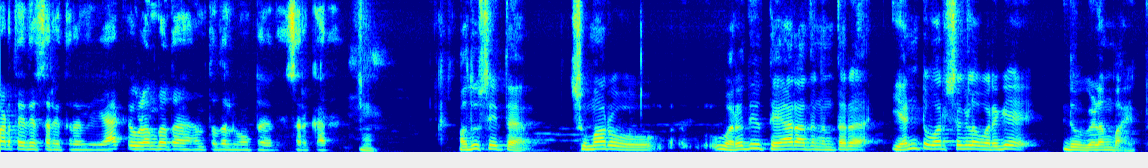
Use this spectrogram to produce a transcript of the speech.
ಮಾಡ್ತಾ ಇದೆ ಸರ್ ಇದರಲ್ಲಿ? ಯಾಕೆ ವಿಳಂಬದ ಹಂತದಲ್ಲಿ ಹೋಗ್ತಾ ಇದೆ ಸರ್ಕಾರ? ಅದು ಸಹಿತ ಸುಮಾರು ವರದಿ ತಯಾರಾದ ನಂತರ ಎಂಟು ವರ್ಷಗಳವರೆಗೆ ಇದು ವಿಳಂಬ ಆಯಿತು.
